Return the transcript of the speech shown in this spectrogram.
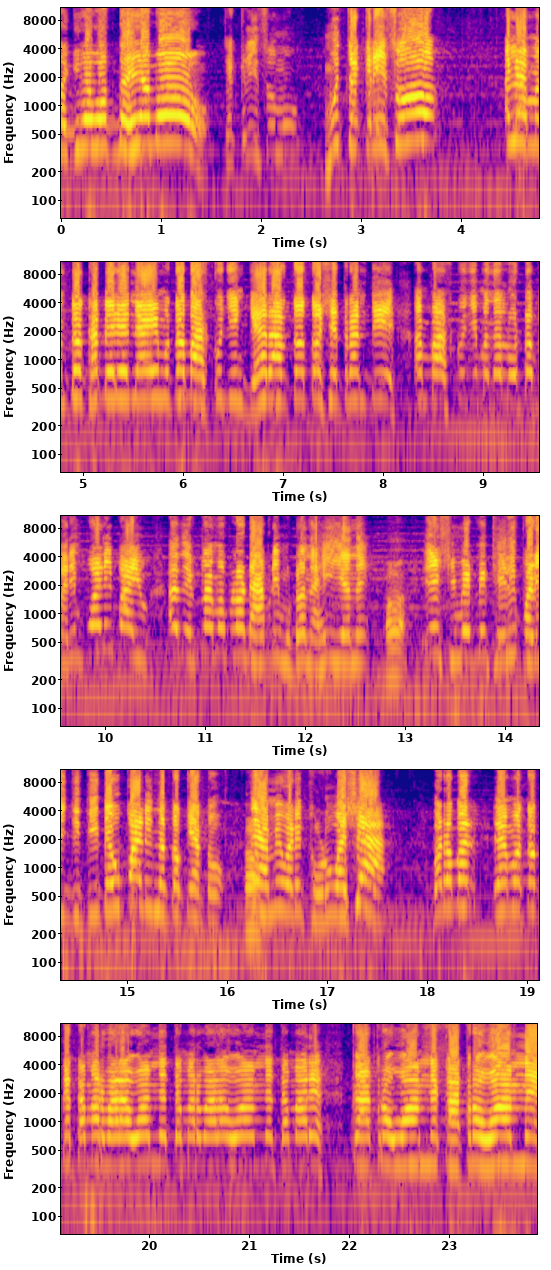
લગી રહ્યો વોક નહીં એમો. ચકરી છું હું હું ચકરી છું. અલે મને તો ખબર જ નહીં હું તો બાસ્કુજી ઘેર આવતો તો ક્ષેત્રમથી. આમ બાસ્કુજી મને લોટો ભરીને પાણી પાયું. અને એટલામાં પેલો ડાબડી મોટો નહીં એને. એ સિમેન્ટની થેલી પડી જીતી તે ઉપાડી નતો કેતો તે અમે વળી થોડું હસ્યા બરોબર? એમાં તો કે તમાર વાળા ઓમ ને તમાર વાળા ઓમ ને તમારે કાતરો ઓમ ને કાતરો ઓમ ને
